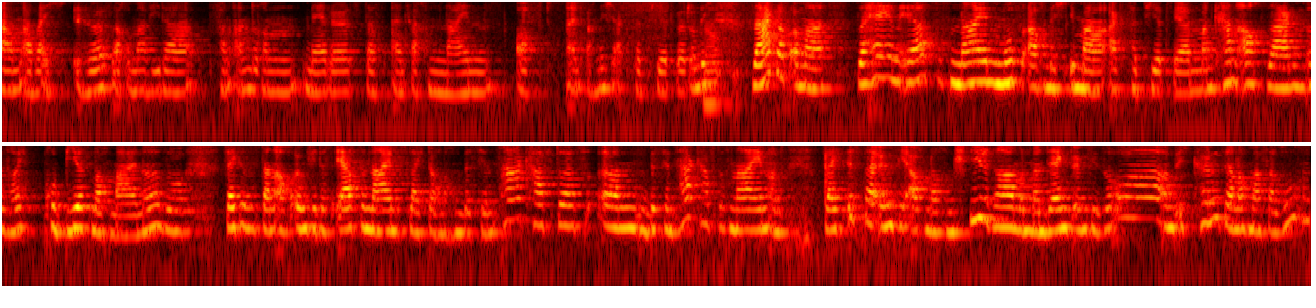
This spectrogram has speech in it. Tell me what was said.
Ähm, aber ich höre es auch immer wieder von anderen Mädels, dass einfach ein Nein oft einfach nicht akzeptiert wird. Und ich ja. sage auch immer so, hey, ein erstes Nein muss auch nicht immer akzeptiert werden. Man kann auch sagen, so, ich probiere es nochmal. Ne? So, vielleicht ist es dann auch irgendwie das erste Nein, ist vielleicht auch noch ein bisschen zaghaftes, ähm, ein bisschen zaghaftes Nein und vielleicht ist da irgendwie auch noch ein Spielraum und man denkt irgendwie so, oh, und ich könnte es ja nochmal versuchen.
